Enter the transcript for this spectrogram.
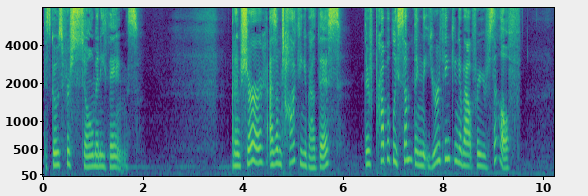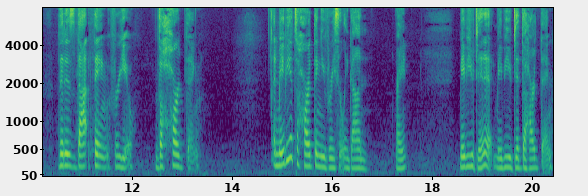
This goes for so many things. And I'm sure as I'm talking about this, there's probably something that you're thinking about for yourself that is that thing for you, the hard thing. And maybe it's a hard thing you've recently done, right? Maybe you did it. Maybe you did the hard thing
